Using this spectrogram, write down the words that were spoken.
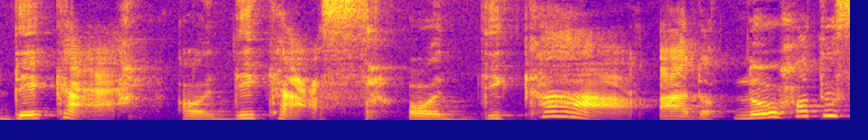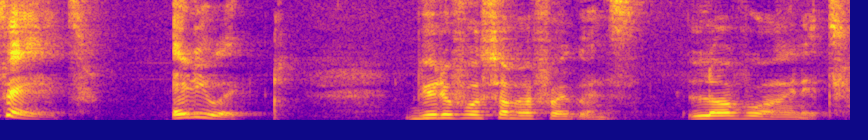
Deca or Decas or Deca I don't know how to say it. Anyway beautiful summer fragrance. Love wearing it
